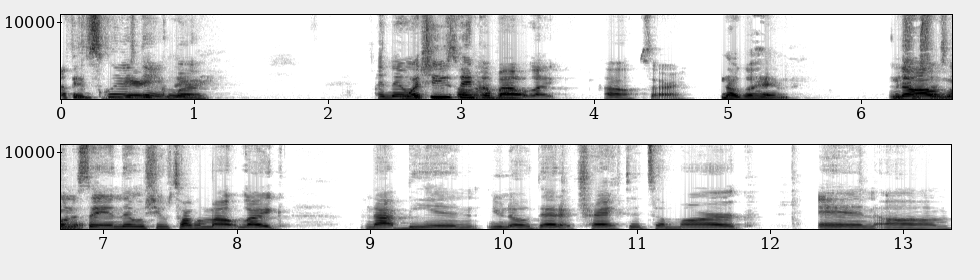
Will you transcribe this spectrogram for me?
I think it's, clear as very day, clear. Mark. And then What do you think about, about- like, oh, sorry. No, go ahead. No, I was going to say, and then when she was talking about like not being, you know, that attracted to Mark, and um,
